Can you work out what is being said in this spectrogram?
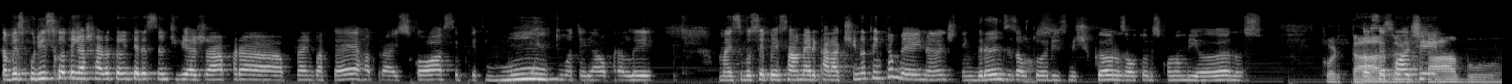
Talvez por isso que eu tenha achado tão interessante viajar para a Inglaterra, para a Escócia, porque tem muito material para ler. Mas se você pensar na América Latina, tem também, né? A gente tem grandes Nossa. autores mexicanos, autores colombianos. Cortázar, então, você pode... Cabo...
